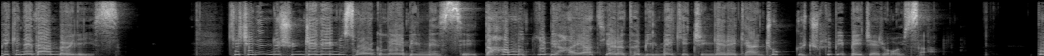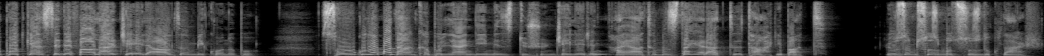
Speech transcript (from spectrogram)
Peki neden böyleyiz? Kişinin düşüncelerini sorgulayabilmesi, daha mutlu bir hayat yaratabilmek için gereken çok güçlü bir beceri oysa. Bu podcast'te defalarca ele aldığım bir konu bu. Sorgulamadan kabullendiğimiz düşüncelerin hayatımızda yarattığı tahribat, lüzumsuz mutsuzluklar,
